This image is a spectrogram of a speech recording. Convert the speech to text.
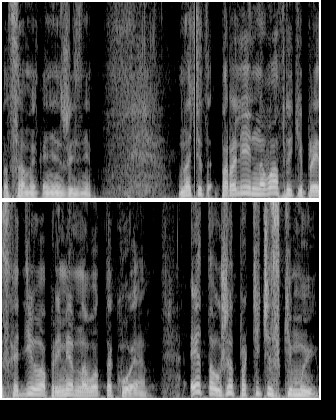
под самый конец жизни. Значит, параллельно в Африке происходило примерно вот такое. Это уже практически мы.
